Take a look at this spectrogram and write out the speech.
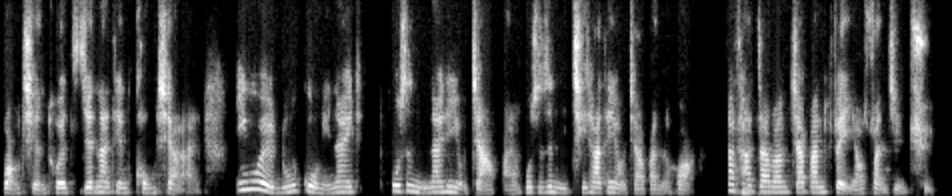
往前推，直接那天空下来？因为如果你那一天，或是你那一天有加班，或者是你其他天有加班的话，那他加班加班费也要算进去。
